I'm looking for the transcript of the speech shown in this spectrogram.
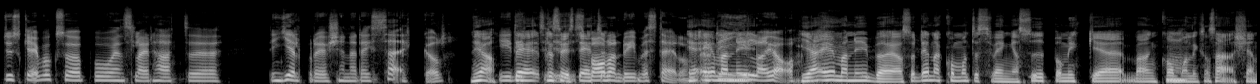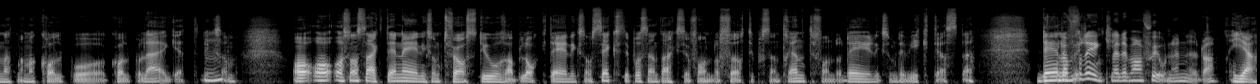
du skrev också på en slide här att eh, den hjälper dig att känna dig säker ja, i det, ditt precis, det sparande och investerande. Ja, är det man ny- gillar jag. Ja, är man nybörjare, så denna kommer inte svänga supermycket. Man kommer Mm. liksom så här känna att man har koll på, koll på läget. Mm. Och, och, och som sagt, den är liksom två stora block. Det är liksom 60 procent aktiefonder, 40 procent räntefonder. Det är ju liksom det viktigaste. Delar Den förenklade versionen nu då? Ja,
